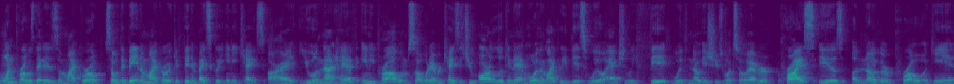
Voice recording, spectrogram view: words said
one pro is that it is a micro. So with it being a micro, it can fit in basically any case, all right? You will not have any problems. So whatever case that you are looking at, more than likely this will actually fit with no issues whatsoever. Price is another pro. Again,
